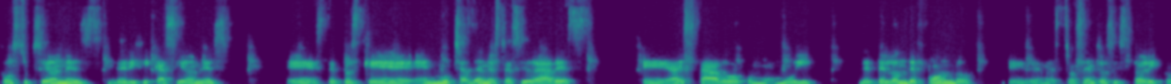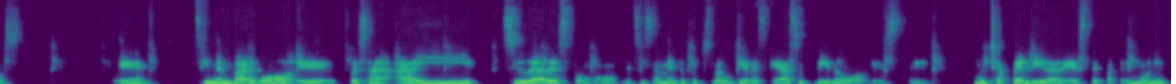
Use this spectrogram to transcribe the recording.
construcciones, de edificaciones, este, pues que en muchas de nuestras ciudades eh, ha estado como muy de telón de fondo eh, de nuestros centros históricos. Eh, sin embargo, eh, pues hay ciudades como precisamente Tuxtla Gutiérrez que ha sufrido este, mucha pérdida de este patrimonio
